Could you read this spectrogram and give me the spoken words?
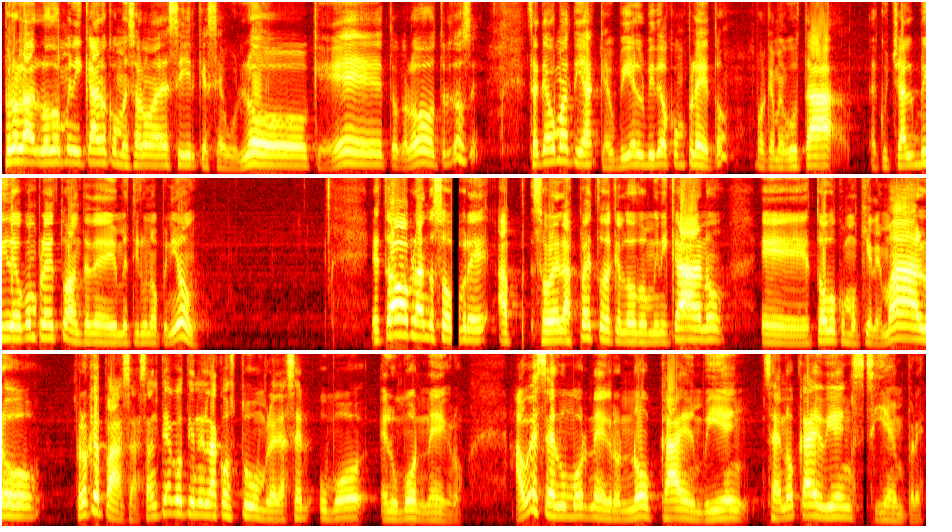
Pero los dominicanos comenzaron a decir que se burló, que esto, que lo otro. Entonces, Santiago Matías, que vi el video completo, porque me gusta escuchar el video completo antes de emitir una opinión. Estaba hablando sobre, sobre el aspecto de que los dominicanos, eh, todo como quiere malo. Pero ¿qué pasa? Santiago tiene la costumbre de hacer humor, el humor negro. A veces el humor negro no cae bien, o sea, no cae bien siempre.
